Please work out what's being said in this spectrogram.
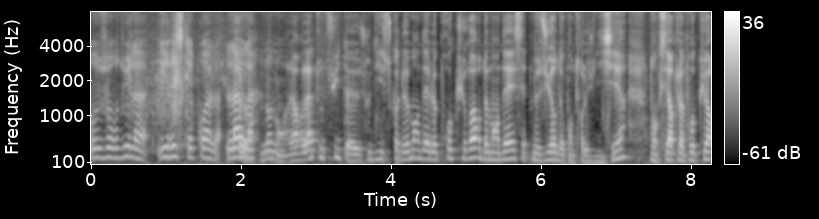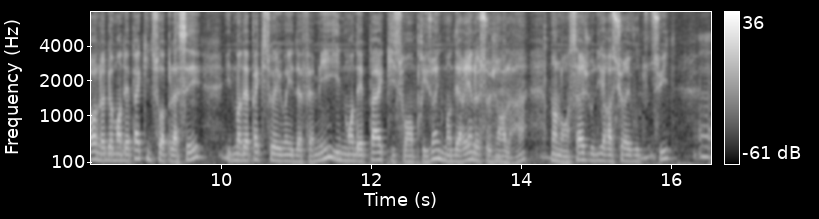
aujourd'hui, là, il risque quoi là, là, Non, non. Alors là, tout de suite, euh, je vous dis ce que demandait le procureur, demandait cette mesure de contrôle judiciaire. Donc, c'est-à-dire que le procureur ne demandait pas qu'il soit placé, il ne demandait pas qu'il soit éloigné de la famille, il ne demandait pas qu'il soit en prison, il ne demandait rien de ce genre-là. Hein. Non, non, ça, je vous dis, rassurez-vous tout de suite. Mm.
